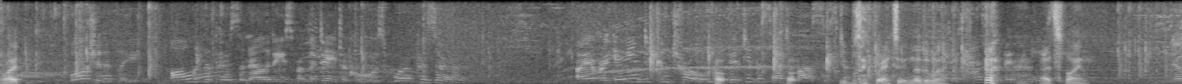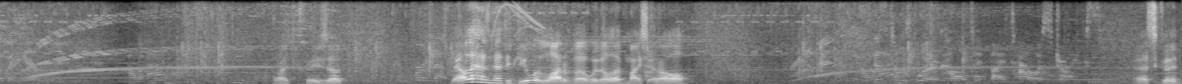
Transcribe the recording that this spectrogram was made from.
all right, Fortunately, all of the personalities from the data cores were preserved. I have regained control of Oh. 50% Oh, of our system. you systems. blink right into another one. but it hasn't been That's fine. Nova here. Our allies are being attacked. Alright, clears out. Confirm that. Hasn't had to deal with a lot of uh, with a lot of mice at all. Systems work halted by tower strikes. That's good.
